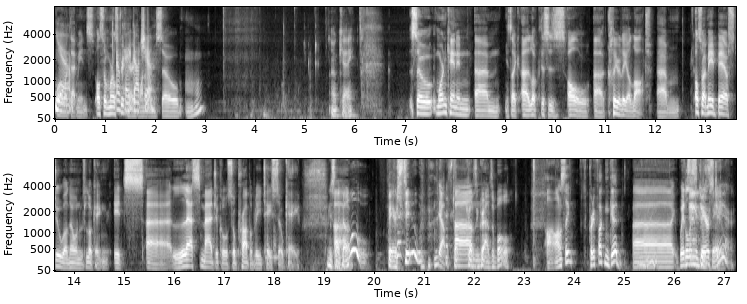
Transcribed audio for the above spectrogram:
or Yeah. what that means. Also, Merle Street Okay, married one of them. So, mhm. Okay. so Mordenkainen, um, he's like, uh, look, this is all uh, clearly a lot. Um, also, I made bear stew while no one was looking. It's uh, less magical, so probably tastes okay. He's like, oh, bear stew. Yeah. Comes Um, and grabs a bowl. honestly, it's pretty fucking good. Uh, whittling and bear stew. Bear.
